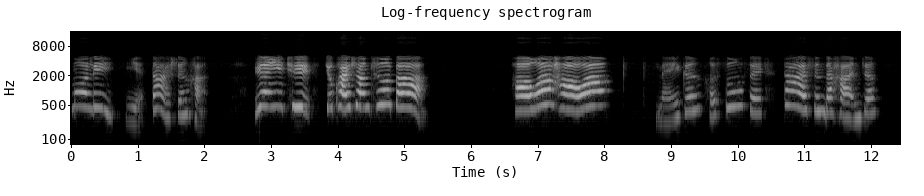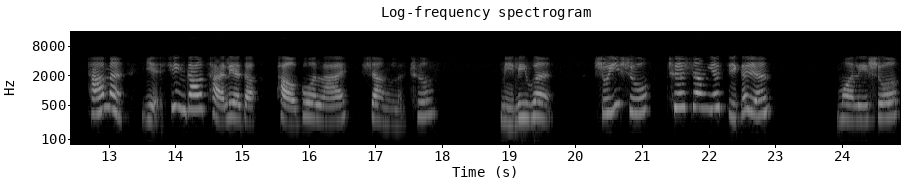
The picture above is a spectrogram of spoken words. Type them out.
茉莉也大声喊：“愿意去就快上车吧！”“好啊，好啊！”梅根和苏菲大声地喊着，他们也兴高采烈地。跑过来，上了车。米莉问：“数一数，车上有几个人？”茉莉说：“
